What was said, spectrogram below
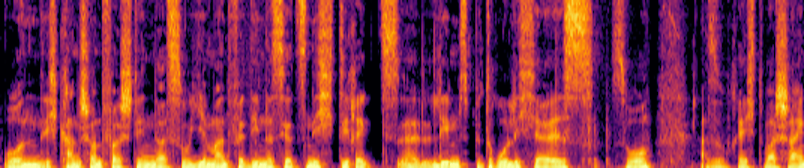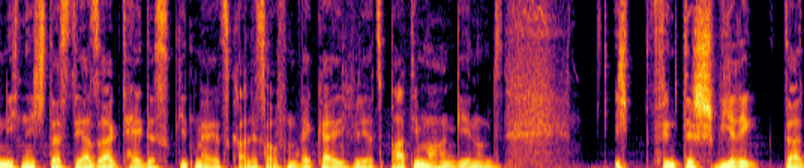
Und ich kann schon verstehen, dass so jemand, für den das jetzt nicht direkt äh, lebensbedrohlicher ist, so, also recht wahrscheinlich nicht, dass der sagt, hey, das geht mir jetzt alles auf den Wecker, ich will jetzt Party machen gehen. Und ich finde es schwierig, da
